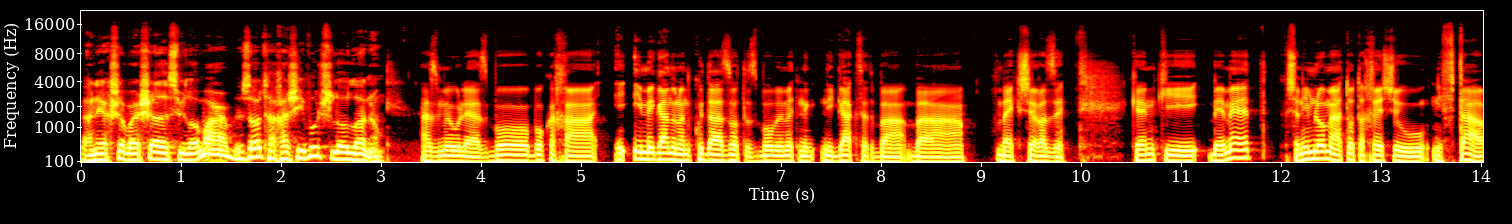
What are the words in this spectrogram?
ואני עכשיו ארשה לעצמי לומר, וזאת החשיבות שלו לנו. אז מעולה, אז בוא, בוא ככה, אם הגענו לנקודה הזאת, אז בוא באמת ניגע קצת ב, ב, בהקשר הזה. כן, כי באמת, שנים לא מעטות אחרי שהוא נפטר,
